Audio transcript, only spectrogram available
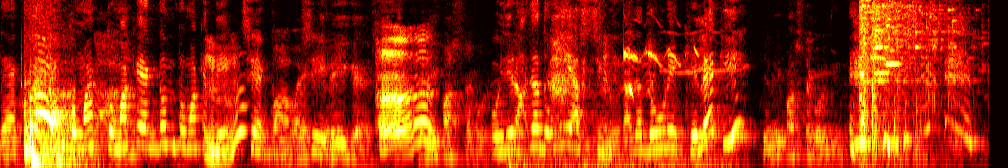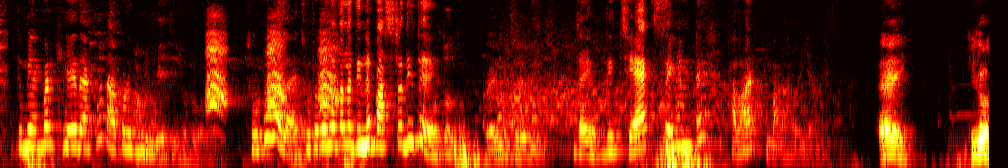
দেখো তোমাকে একদম তোমাকে দেখছে একদম। করে ওই যে রাজা দৌড়ে আসছিল। রাজা দৌড়ে খেলে কি? খেলেই পাঁচটা করে দিন তুমি একবার খেয়ে দেখো তারপরে ছোটবেলা ছোটবেলায়। ছোটবেলায়? তাহলে দিনে পাঁচটা দিতে? যাই হোক দিচ্ছে। এক সেকেন্ডে খাবার বাড়া হয়ে যাবে। এই কি গো?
